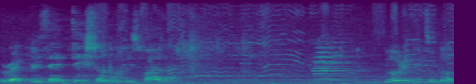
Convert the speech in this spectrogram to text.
representation of his father. Glory be to God.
